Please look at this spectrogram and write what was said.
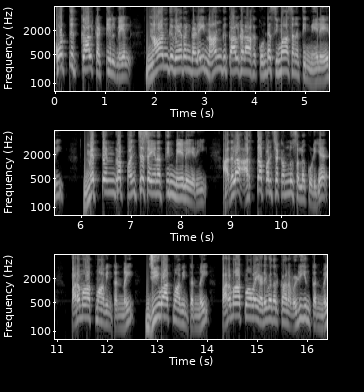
கோட்டுக்கால் கட்டில் மேல் நான்கு வேதங்களை நான்கு கால்களாக கொண்ட சிம்மாசனத்தின் மேலேறி மெத்தென்ற பஞ்சசயனத்தின் மேலேறி அதுல அர்த்த பஞ்சகம்னு சொல்லக்கூடிய பரமாத்மாவின் தன்மை ஜீவாத்மாவின் தன்மை பரமாத்மாவை அடைவதற்கான வழியின் தன்மை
